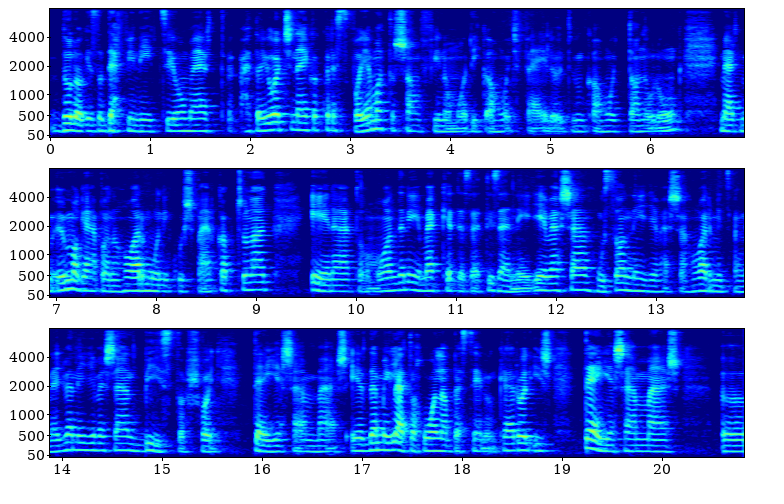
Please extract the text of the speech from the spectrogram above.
dolog ez a definíció, mert hát ha jól csináljuk, akkor ez folyamatosan finomodik, ahogy fejlődünk, ahogy tanulunk, mert önmagában a harmonikus párkapcsolat, én el tudom mondani, megkérdezett 14 évesen, 24 évesen, 30 meg 44 évesen, biztos, hogy teljesen más. De még lehet, hogy holnap beszélünk erről is, teljesen más ö,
